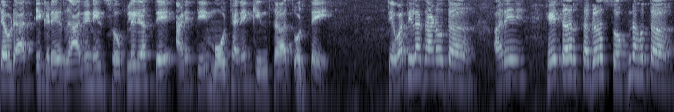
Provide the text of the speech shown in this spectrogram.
तेवढ्यात इकडे रागिणी झोपलेली असते आणि ती मोठ्याने किंचळत उठते तेव्हा तिला जाणवतं अरे हे तर सगळं स्वप्न होतं.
